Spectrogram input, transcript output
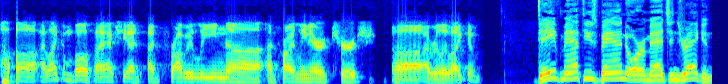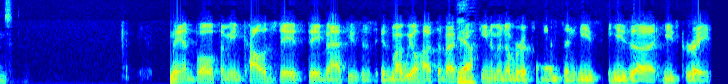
Uh, I like them both. I actually, I'd, I'd probably lean, uh, I'd probably lean Eric Church. Uh, I really like him. Dave Matthews Band or Imagine Dragons? Man, both. I mean, college days, Dave Matthews is, is my wheelhouse. I've actually yeah. seen him a number of times, and he's he's uh, he's great.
